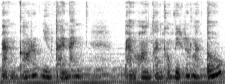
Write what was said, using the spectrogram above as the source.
bạn có rất nhiều tài năng bạn hoàn thành công việc rất là tốt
